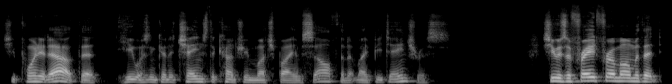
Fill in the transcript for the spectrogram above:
She pointed out that he wasn't going to change the country much by himself, that it might be dangerous. She was afraid for a moment that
